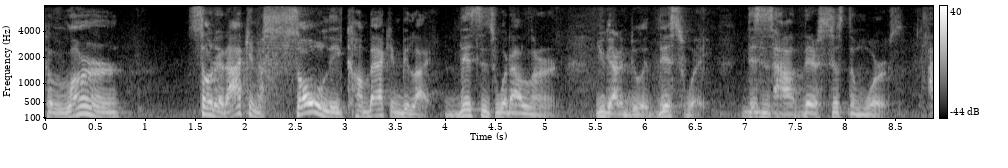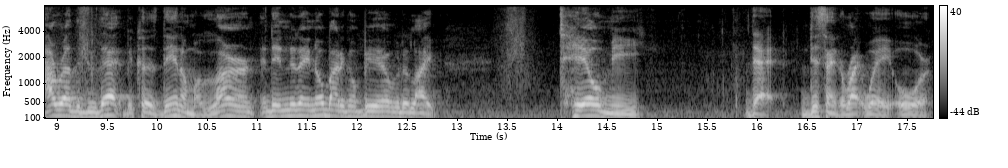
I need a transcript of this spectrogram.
to learn so that I can solely come back and be like, this is what I learned. You gotta do it this way. This is how their system works. I'd rather do that because then I'm gonna learn and then there ain't nobody gonna be able to like tell me that this ain't the right way or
